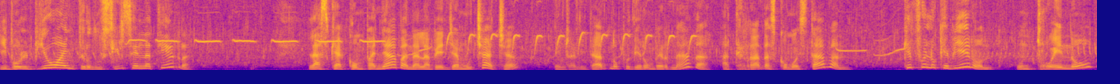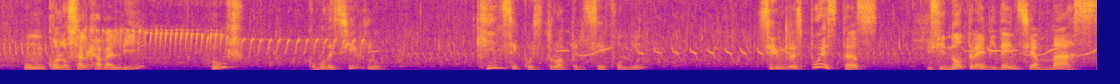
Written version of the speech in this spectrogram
y volvió a introducirse en la tierra. Las que acompañaban a la bella muchacha, en realidad no pudieron ver nada, aterradas como estaban. ¿Qué fue lo que vieron? ¿Un trueno? ¿Un colosal jabalí? Uf, ¿cómo decirlo? ¿Quién secuestró a Perséfone? Sin respuestas, y sin otra evidencia más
